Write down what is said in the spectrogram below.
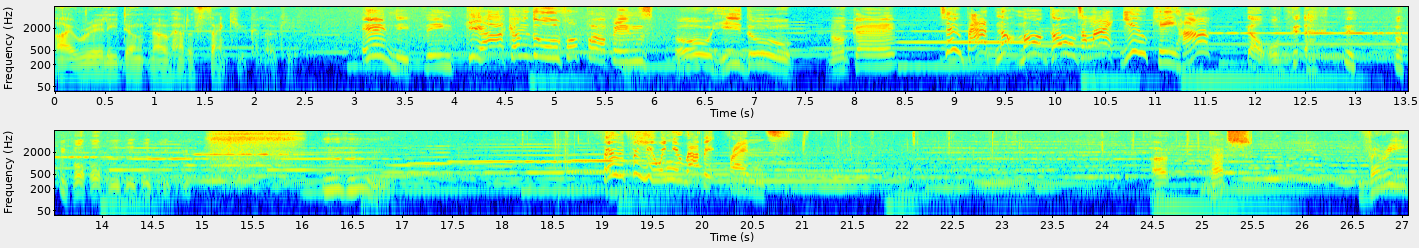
I really don't know how to thank you, Kaloki. Anything Kehaar can do for Poppins, oh, he do. Okay? Too bad not more goals are like you, Kehaar. Oh, mm-hmm. Food for you and your rabbit friends. Uh, that's very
